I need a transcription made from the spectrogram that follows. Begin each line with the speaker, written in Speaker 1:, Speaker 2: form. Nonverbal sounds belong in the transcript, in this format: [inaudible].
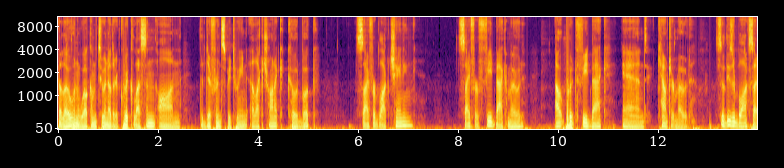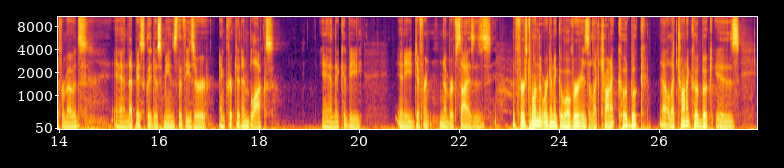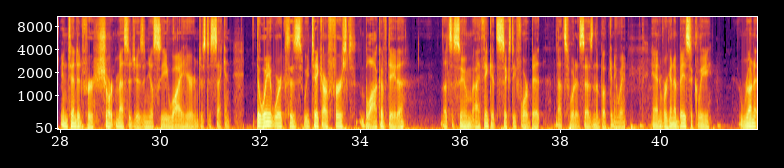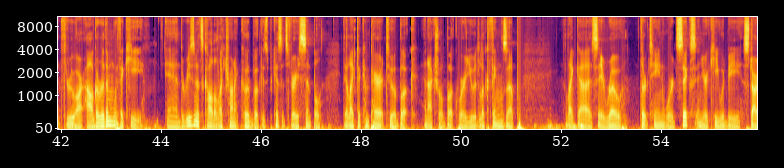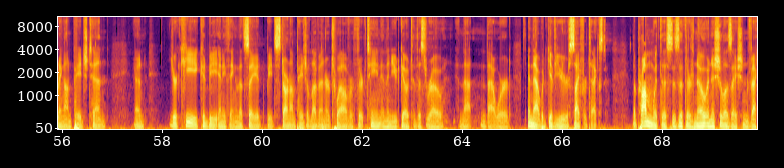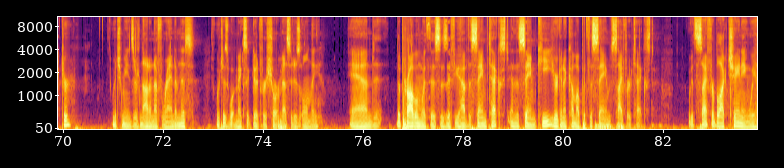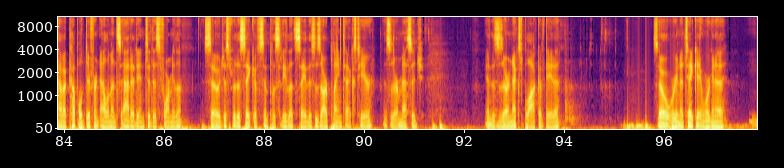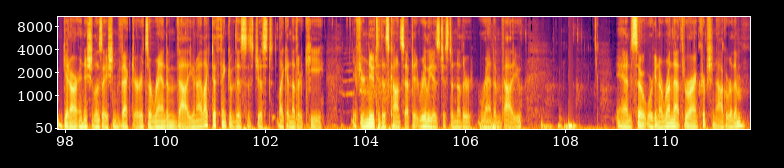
Speaker 1: Hello and welcome to another quick lesson on the difference between electronic codebook, cipher block chaining, cipher feedback mode, output feedback, and counter mode. So these are block cipher modes, and that basically just means that these are encrypted in blocks, and they could be any different number of sizes. The first one that we're going to go over is electronic codebook. Now electronic codebook is intended for short messages, and you'll see why here in just a second. The way it works is we take our first block of data. Let's assume, I think it's 64-bit. That's what it says in the book anyway. And we're going to basically run it through our algorithm with a key. And the reason it's called electronic codebook is because it's very simple. They like to compare it to a book, an actual book, where you would look things up, like uh, say row 13, word 6, and your key would be starting on page 10. And your key could be anything. Let's say it'd be start on page 11 or 12 or 13, and then you'd go to this row and that, that word, and that would give you your ciphertext. The problem with this is that there's no initialization vector, which means there's not enough randomness, which is what makes it good for short messages only. And the problem with this is if you have the same text and the same key, you're going to come up with the same ciphertext. With cipher block chaining, we have a couple different elements added into this formula. So just for the sake of simplicity, let's say this is our plain text here. This is our message. And this is our next block of data. So we're going to take it and we're going to get our initialization vector. It's a random value. And I like to think of this as just like another key. If you're new to this concept, it really is just another random value. And so we're going to run that through our encryption algorithm.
